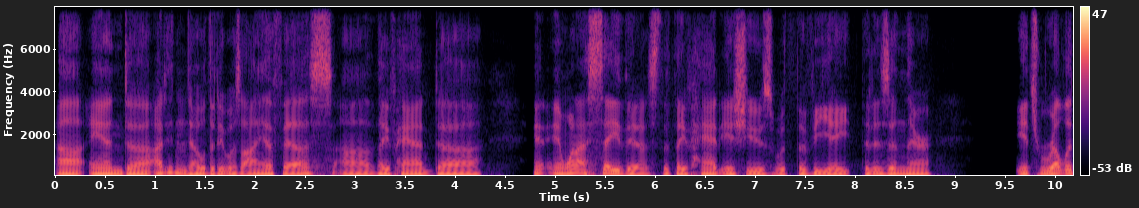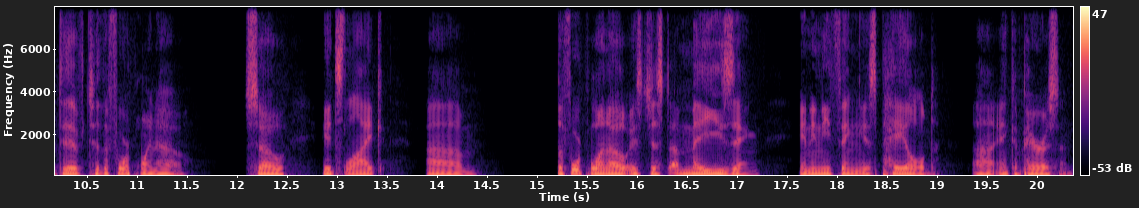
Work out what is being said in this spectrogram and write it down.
Uh, and uh, I didn't know that it was IFS. Uh, they've had, uh, and, and when I say this, that they've had issues with the V8 that is in there, it's relative to the 4.0. So it's like um, the 4.0 is just amazing, and anything is paled uh, in comparison.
